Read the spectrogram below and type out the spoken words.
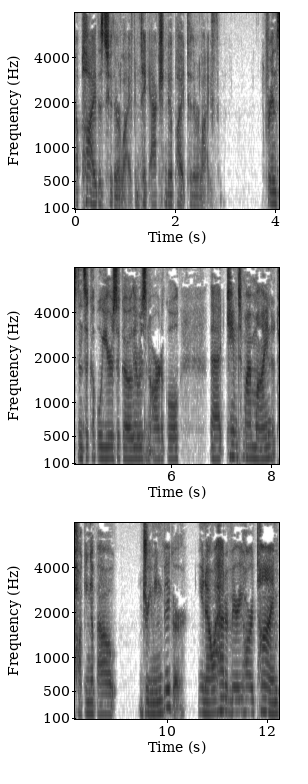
apply this to their life and take action to apply it to their life? For instance, a couple years ago, there was an article that came to my mind talking about dreaming bigger. You know, I had a very hard time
